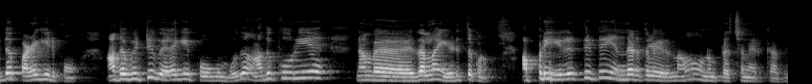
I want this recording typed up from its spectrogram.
இதை பழகியிருப்போம். அதை விட்டு விலகி போகும்போது அதுக்குரிய நம்ம இதெல்லாம் எடுத்துக்கணும். அப்படி எடுத்துட்டு எந்த இடத்துல இருந்தாலும் ஒன்றும் பிரச்சனை இருக்காது.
